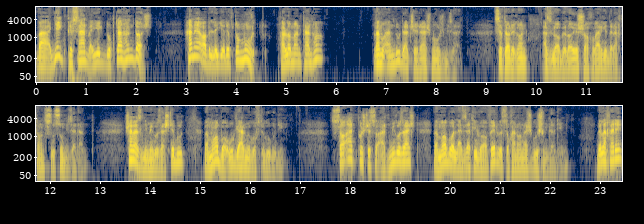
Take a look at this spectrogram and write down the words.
و یک پسر و یک دختر هم داشت. همه آبله گرفت و مرد. حالا من تنها و اندو در چهرهش موج می‌زد. ستارگان از لابلای شاخ و برگ درختان سوسو می‌زدند. شب از نیمه گذشته بود و ما با او گرم گفتگو بودیم. ساعت پشت ساعت میگذشت و ما با لذتی وافر به سخنانش گوش می‌دادیم. بالاخره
